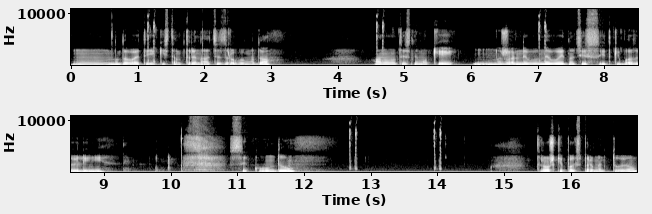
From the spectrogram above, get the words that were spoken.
Ну, давайте якісь там 13 зробимо, да? Ану, натиснемо ОК. На жаль, не, не видно ці сітки базової лінії. Секунду. Трошки поекспериментую.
